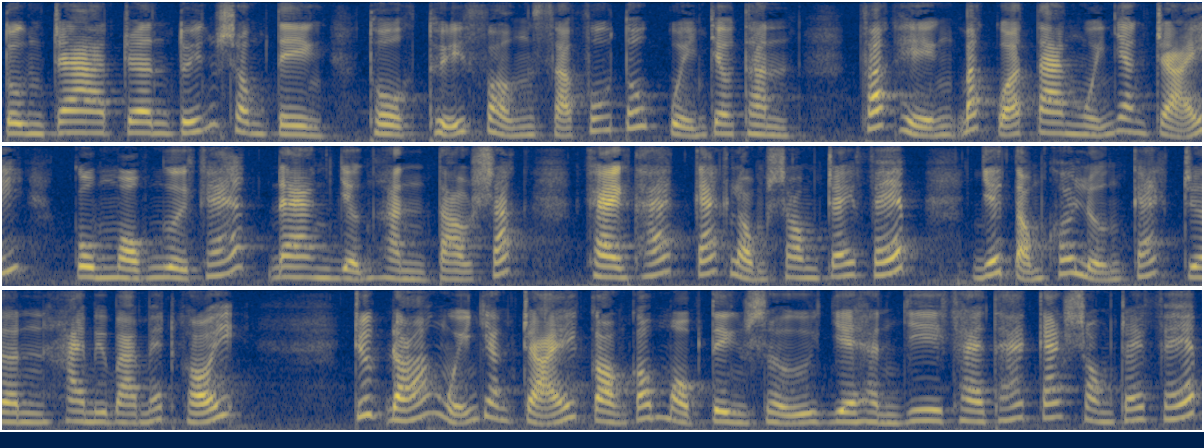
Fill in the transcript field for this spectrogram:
tuần tra trên tuyến sông Tiền thuộc thủy phận xã Phú Túc, huyện Châu Thành, phát hiện bắt quả tang Nguyễn Văn Trải cùng một người khác đang vận hành tàu sắt khai thác các lòng sông trái phép với tổng khối lượng cát trên 23 mét khối. Trước đó, Nguyễn Văn Trải còn có một tiền sự về hành vi khai thác các sông trái phép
